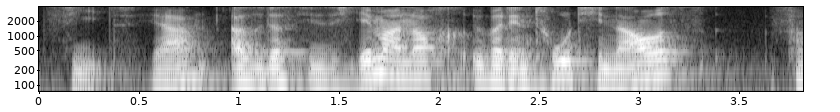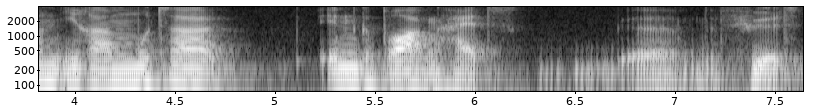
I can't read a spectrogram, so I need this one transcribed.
zieht, ja? Also, dass sie sich immer noch über den Tod hinaus von ihrer Mutter in Geborgenheit äh, fühlt.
